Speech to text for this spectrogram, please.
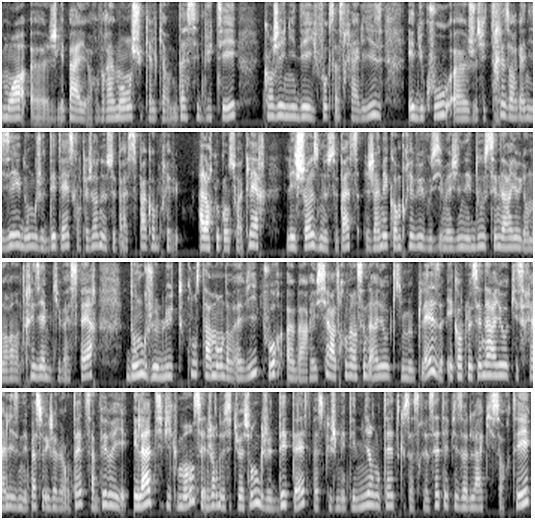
moi euh, je l'ai pas ailleurs. Vraiment, je suis quelqu'un d'assez buté. Quand j'ai une idée, il faut que ça se réalise. Et du coup, euh, je suis très organisée, donc je déteste quand les choses ne se passent pas comme prévu. Alors que qu'on soit clair, les choses ne se passent jamais comme prévu. Vous imaginez 12 scénarios, il y en aura un 13e qui va se faire. Donc je lutte constamment dans ma vie pour euh, bah, réussir à trouver un scénario qui me plaise. Et quand le scénario qui se réalise n'est pas celui que j'avais en tête, ça me fait vriller. Et là, typiquement, c'est le genre de situation que je déteste parce que je m'étais mis en tête que ça serait cet épisode-là qui sortait.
